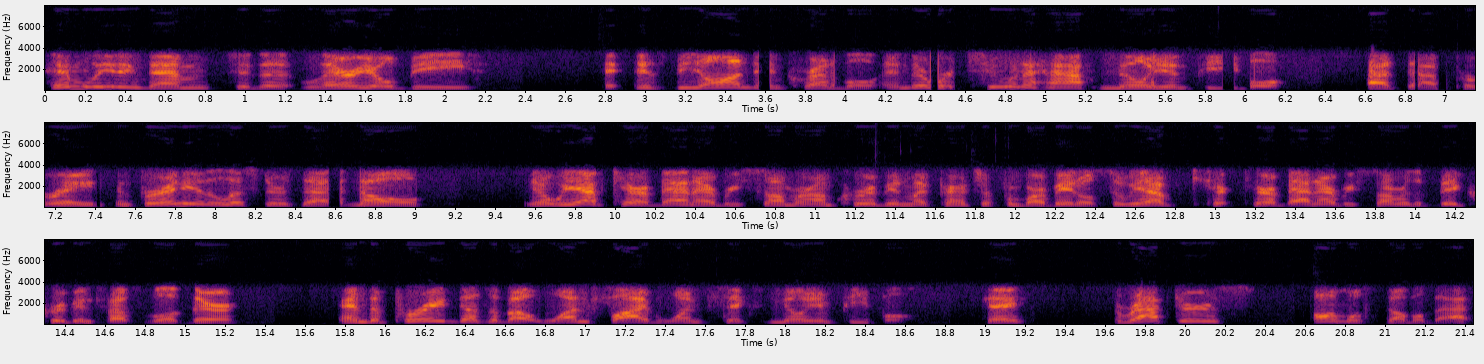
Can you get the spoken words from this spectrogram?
Him leading them to the Larry O'B is beyond incredible. And there were two and a half million people at that parade. And for any of the listeners that know, you know, we have Caribana every summer. I'm Caribbean. My parents are from Barbados. So we have Caribana every summer, the big Caribbean festival up there and the parade does about one five one six million people. Okay, the Raptors almost double that.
